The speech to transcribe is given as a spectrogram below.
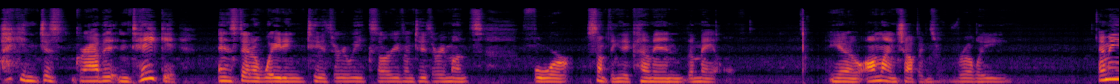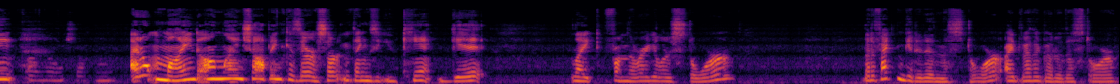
I can just grab it and take it instead of waiting two, three weeks or even two, three months for something to come in the mail. You know, online shopping's really. I mean, I don't mind online shopping because there are certain things that you can't get like from the regular store. But if I can get it in the store, I'd rather go to the store.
